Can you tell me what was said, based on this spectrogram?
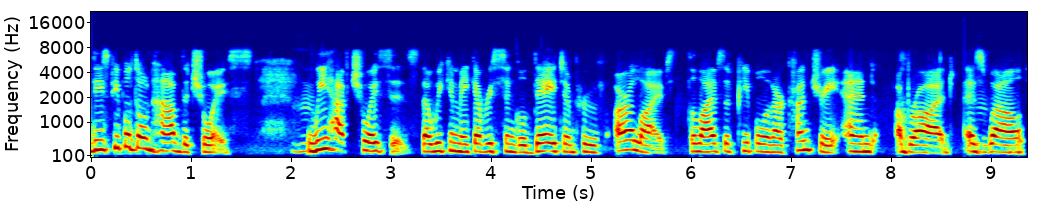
these people don't have the choice mm-hmm. we have choices that we can make every single day to improve our lives the lives of people in our country and abroad as mm-hmm. well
